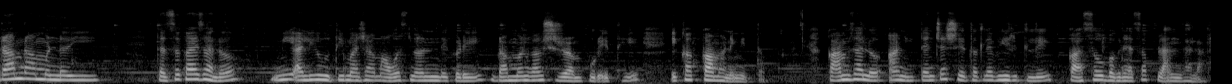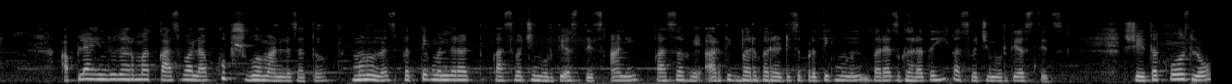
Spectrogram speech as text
राम राम मंडळी. त्याचं काय झालं? मी आली होती माझ्या मावस नणंदेकडे ब्राह्मणगाव श्रीरामपूर येथे एका कामानिमित्त. काम झालं आणि त्यांच्या शेतातल्या विहिरीतले कासव बघण्याचा प्लॅन झाला. आपल्या हिंदू धर्मात कासवाला खूप शुभ मानलं जातं. म्हणूनच प्रत्येक मंदिरात कासवाची मूर्ती असतेच आणि कासव हे आर्थिक भरभराटीचं प्रतीक म्हणून बऱ्याच घरातही कासवाची मूर्ती असतेच. शेतात पोहोचलो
